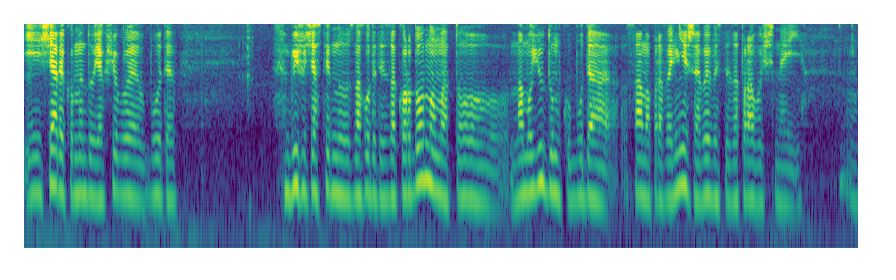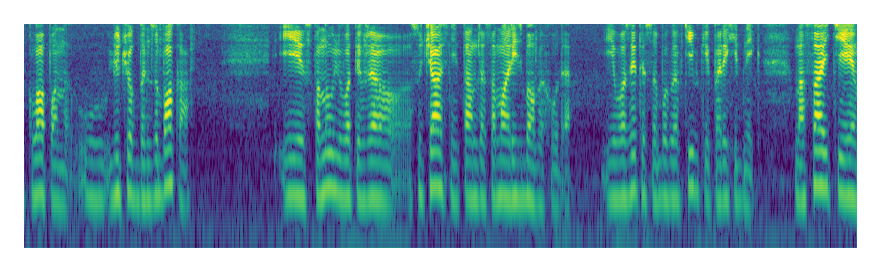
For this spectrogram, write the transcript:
І ще рекомендую, якщо ви будете більшу частину знаходитись за кордоном, то, на мою думку, буде саме правильніше вивести заправочний клапан у лючок бензобака і встановлювати вже сучасні, там, де сама різьба виходить, і возити з собою автівки перехідник. На сайті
